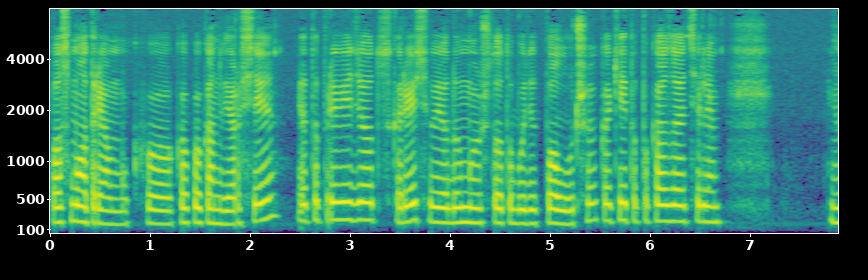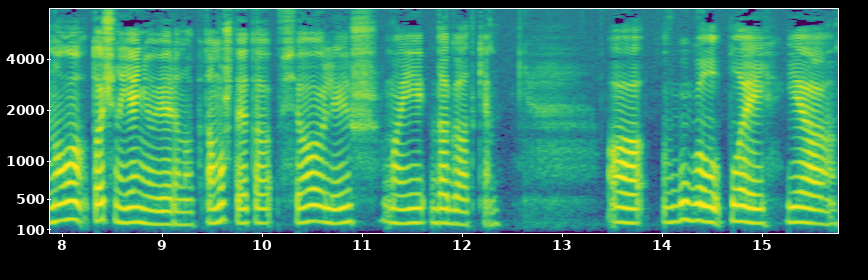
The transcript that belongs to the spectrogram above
Посмотрим, к какой конверсии это приведет. Скорее всего, я думаю, что-то будет получше, какие-то показатели. Но точно я не уверена, потому что это все лишь мои догадки. А, в Google Play я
